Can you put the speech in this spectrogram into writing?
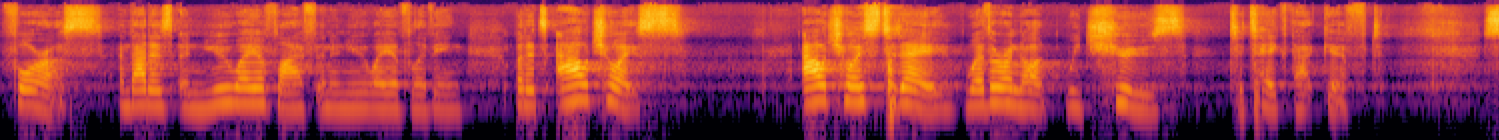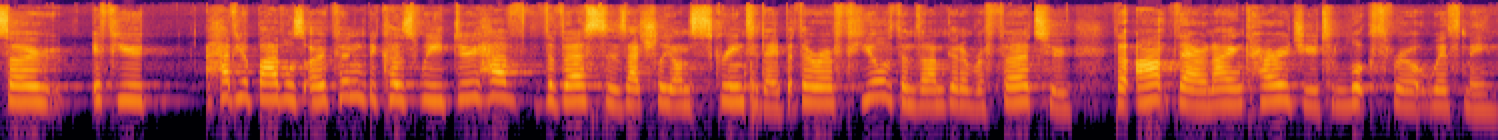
for us, and that is a new way of life and a new way of living. But it's our choice our choice today whether or not we choose to take that gift. So if you have your Bibles open, because we do have the verses actually on screen today, but there are a few of them that I'm going to refer to that aren't there, and I encourage you to look through it with me.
